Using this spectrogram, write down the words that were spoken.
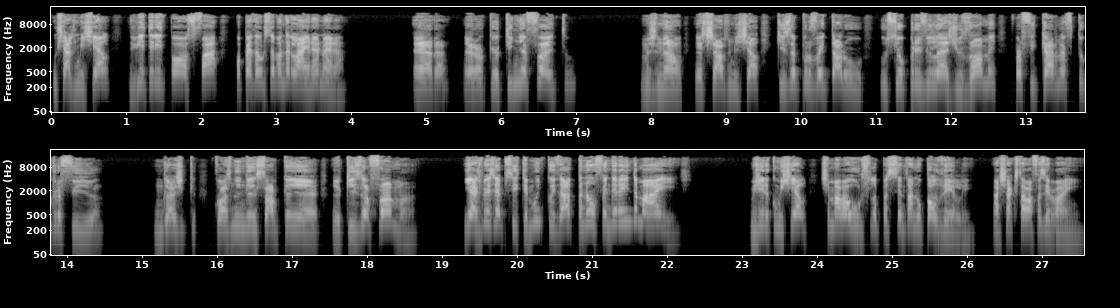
O Charles Michel devia ter ido para o sofá para o pé da Ursa von não era? Era, era o que eu tinha feito. Mas não, esse Charles Michel quis aproveitar o, o seu privilégio de homem para ficar na fotografia. Um gajo que quase ninguém sabe quem é. Quis a fama. E às vezes é preciso ter muito cuidado para não ofender ainda mais. Imagina que o Michel chamava a Úrsula para se sentar no colo dele, a achar que estava a fazer bem.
